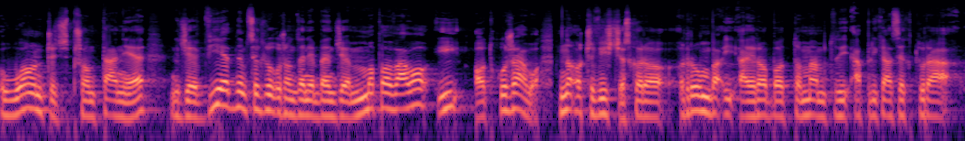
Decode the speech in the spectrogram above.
łączyć sprzątanie, gdzie w jednym cyklu urządzenie będzie mopowało i odkurzało. No oczywiście, skoro Rumba i iRobot, to mamy tutaj aplikację, która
